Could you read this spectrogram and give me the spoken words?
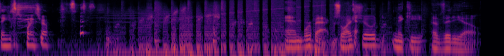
Thank you for supporting the show. And we're back. So I showed Nikki a video.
